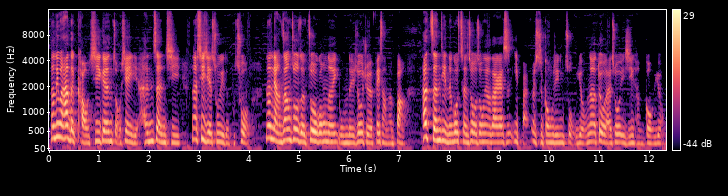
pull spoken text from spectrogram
那另外它的烤漆跟走线也很整齐，那细节处理的不错。那两张桌子做工呢，我们也都觉得非常的棒。它整体能够承受的重量大概是一百二十公斤左右，那对我来说已经很够用了。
